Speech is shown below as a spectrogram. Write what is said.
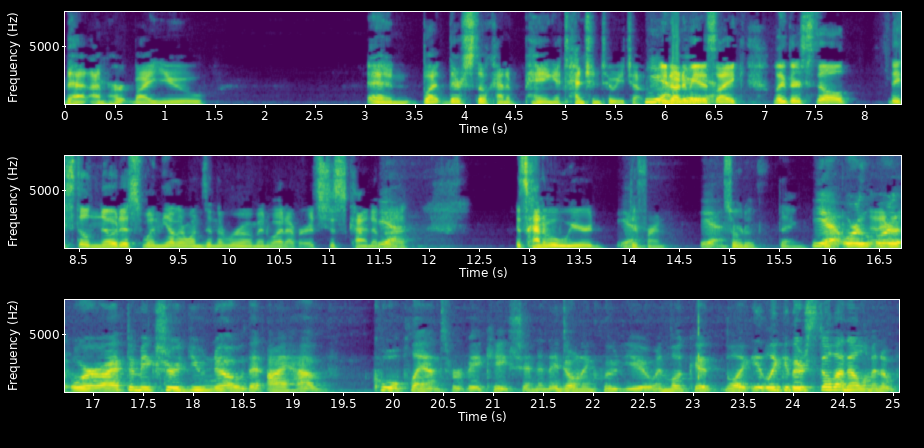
that I'm hurt by you and but they're still kind of paying attention to each other. Yeah, you know what I yeah, mean? It's like like they're still they still notice when the other one's in the room and whatever. It's just kind of Yeah. a it's kind of a weird Yeah. different yeah. sort of thing. Yeah, or Anyway. or or I have to make sure you know that I have cool plans for vacation and they don't include you. And look at like it, like there's still that element of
